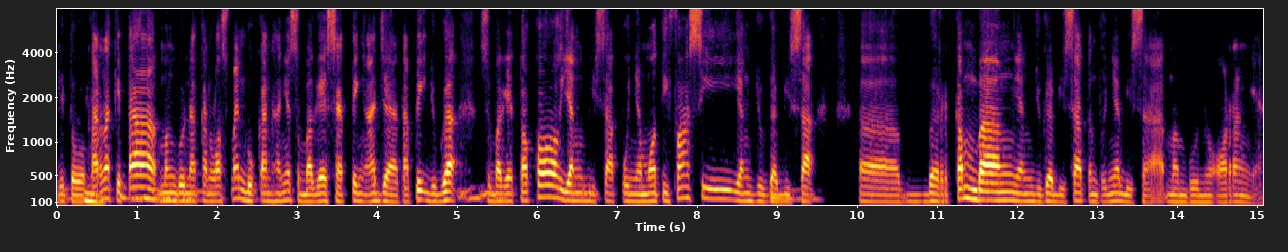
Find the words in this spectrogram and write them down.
gitu. Hmm. karena kita menggunakan Lost Man bukan hanya sebagai setting aja tapi juga hmm. sebagai tokoh yang bisa punya motivasi yang juga bisa uh, berkembang yang juga bisa tentunya bisa membunuh orang ya.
